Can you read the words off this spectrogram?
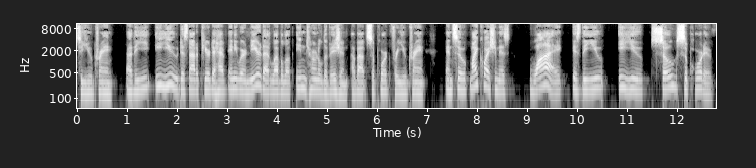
to Ukraine. Uh, the EU does not appear to have anywhere near that level of internal division about support for Ukraine. And so my question is, why is the EU so supportive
